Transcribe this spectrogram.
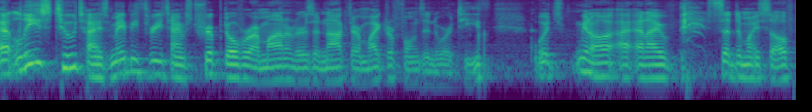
at least two times, maybe three times, tripped over our monitors and knocked our microphones into our teeth. Which you know, I, and I said to myself,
